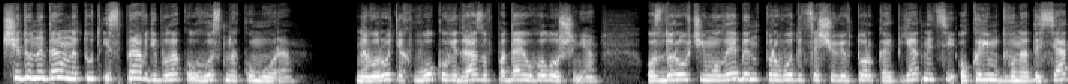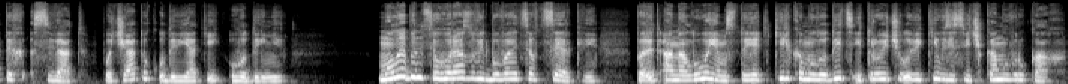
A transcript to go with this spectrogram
ще донедавна тут і справді була колгоспна комора. На воротях в око відразу впадає оголошення. Оздоровчий молебен проводиться щовівторка і п'ятниці, окрім двонадесятих свят, початок у дев'ятій годині. Молебен цього разу відбувається в церкві. Перед аналоєм стоять кілька молодиць і троє чоловіків зі свічками в руках.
